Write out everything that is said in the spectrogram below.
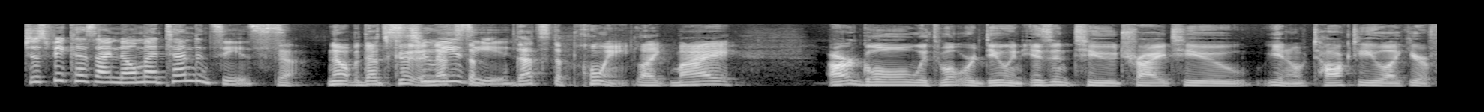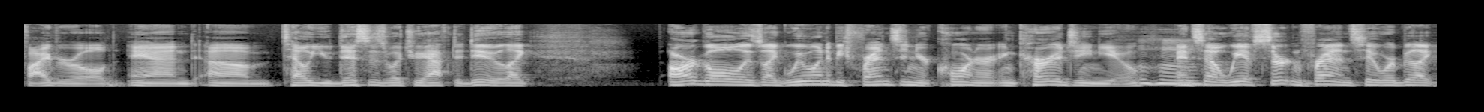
Just because I know my tendencies. Yeah. No, but that's good. It's and too that's easy. the that's the point. Like my our goal with what we're doing isn't to try to, you know, talk to you like you're a five year old and um, tell you this is what you have to do. Like our goal is like we want to be friends in your corner, encouraging you. Mm-hmm. And so we have certain friends who would be like,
